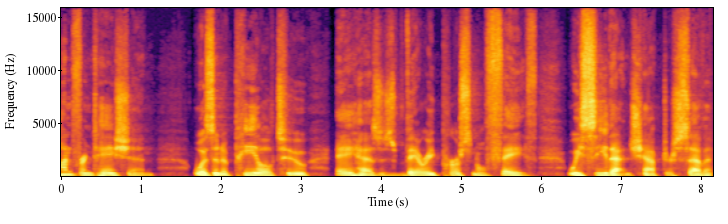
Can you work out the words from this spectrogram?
confrontation was an appeal to Ahaz's very personal faith. We see that in chapter 7.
